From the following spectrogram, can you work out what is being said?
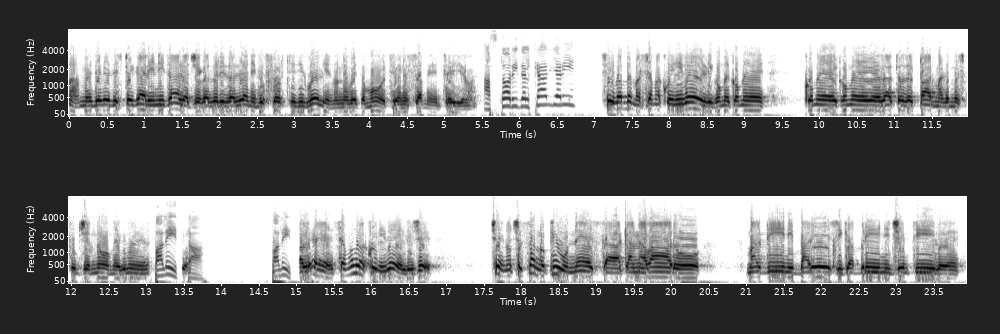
Ma mi dovete spiegare in Italia giocatori italiani più forti di quelli, non ne vedo molti onestamente io. A Stori del Cagliari? Sì, vabbè, ma siamo a quei livelli, come, come, come, come l'altro del Parma che mi sfugge il nome. Come... Paletta. Paletta. Eh, siamo noi a quei livelli, cioè, cioè non ci stanno più Nesta, Cannavaro, Maldini, Baresi, Cabrini, Gentile.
